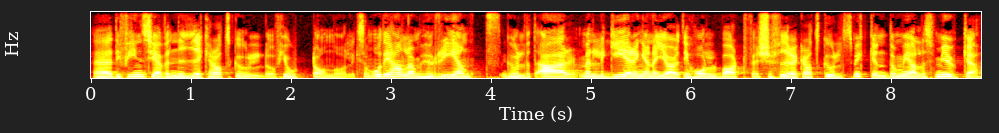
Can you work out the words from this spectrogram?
Det finns ju även 9 karats guld och 14 och, liksom. och det handlar om hur rent guldet är. Men legeringarna gör att det är hållbart för 24 karats guldsmycken, de är alldeles för mjuka.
